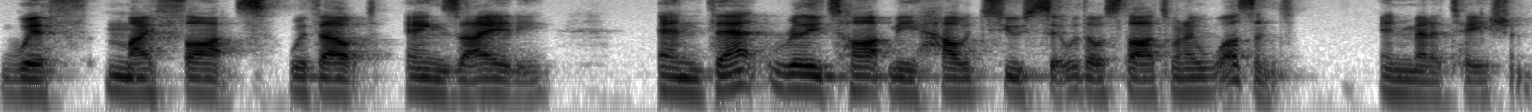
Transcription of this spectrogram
with my thoughts without anxiety. And that really taught me how to sit with those thoughts when I wasn't in meditation.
